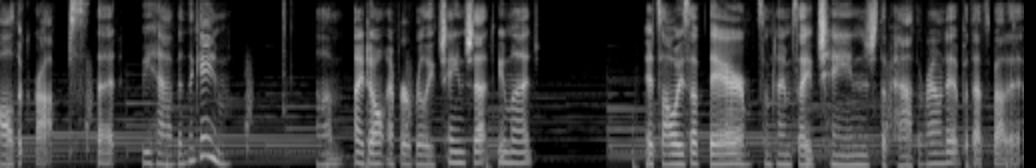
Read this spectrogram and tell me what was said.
all the crops that we have in the game. Um, I don't ever really change that too much. It's always up there. Sometimes I change the path around it, but that's about it.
